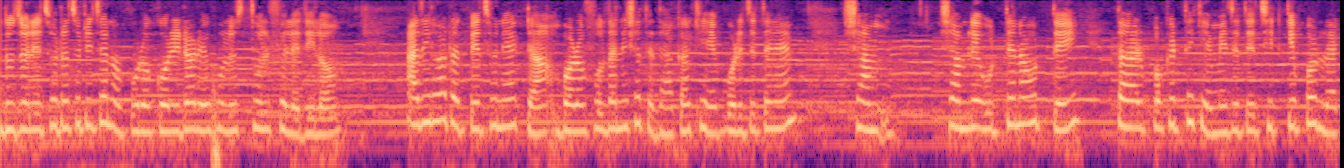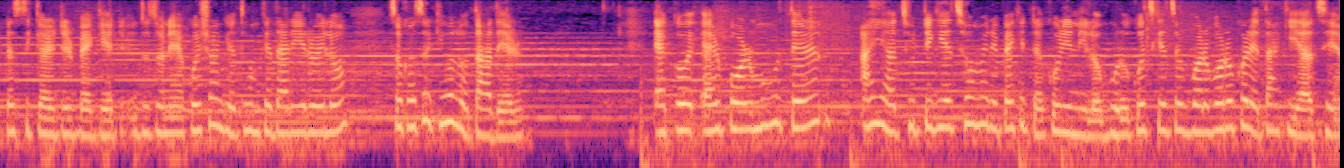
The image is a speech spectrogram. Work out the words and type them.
দুজনে ছোটাছুটি যেন পুরো করিডোরে হুলস্থুল ফেলে দিল। আদিল হঠাৎ পেছনে একটা বড় ফুলদানির সাথে ধাক্কা খেয়ে পড়ে যেতে নেয়। সামলে উঠতে না উঠতেই তার পকেট থেকে মেঝেতে ছিটকে পড়ল একটা সিগারেটের প্যাকেট দুজনে একই সঙ্গে থমকে দাঁড়িয়ে রইল। চোখাচোখি হলো তাদের। একই এরপর মুহূর্তের আহিয়া ছুটে গিয়ে ছো মেরে প্যাকেটটা করিয়ে নিল। বুড়ো কুচকে চোখ বড় বড় করে তাকিয়ে আছে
